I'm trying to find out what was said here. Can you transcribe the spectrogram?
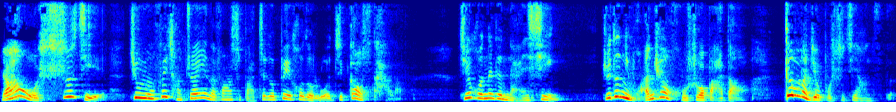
然后我师姐就用非常专业的方式把这个背后的逻辑告诉他了。结果那个男性觉得你完全胡说八道，根本就不是这样子的。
